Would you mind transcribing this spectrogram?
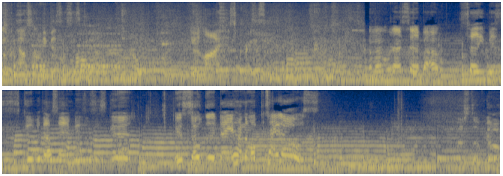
Good without telling me business is good. Your line is crazy. Remember what I said about tell you business is good without saying business is good? It's so good they ain't have no more potatoes. Messed up, y'all.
